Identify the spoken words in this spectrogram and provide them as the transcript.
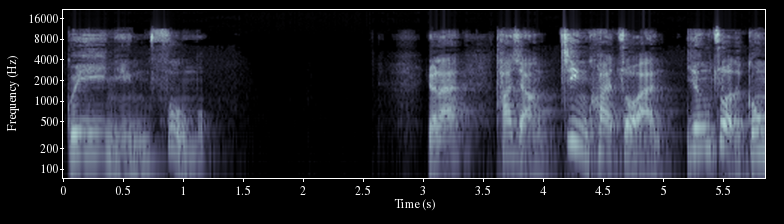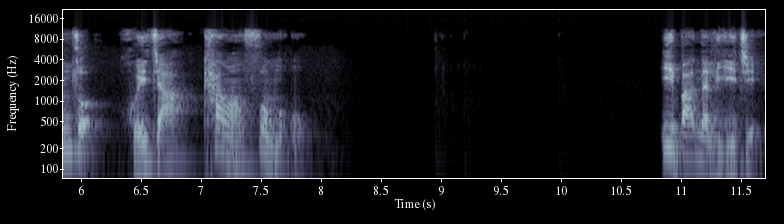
归宁父母。原来他想尽快做完应做的工作，回家看望父母。一般的理解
